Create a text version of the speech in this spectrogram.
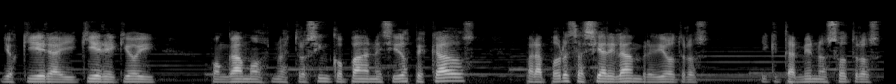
Dios quiera y quiere que hoy pongamos nuestros cinco panes y dos pescados para poder saciar el hambre de otros y que también nosotros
